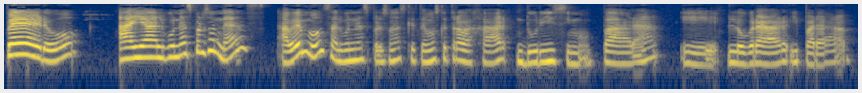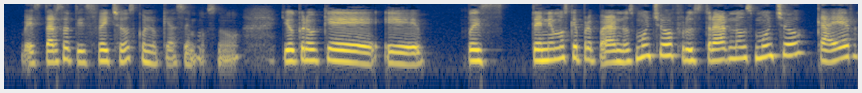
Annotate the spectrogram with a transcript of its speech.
Pero hay algunas personas, habemos algunas personas que tenemos que trabajar durísimo para eh, lograr y para estar satisfechos con lo que hacemos, ¿no? Yo creo que eh, pues tenemos que prepararnos mucho, frustrarnos mucho, caer,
